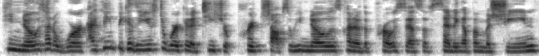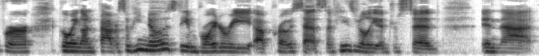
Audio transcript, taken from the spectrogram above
he knows how to work. I think because he used to work at a t-shirt print shop, so he knows kind of the process of setting up a machine for going on fabric. So he knows the embroidery uh, process. So he's really interested in that.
